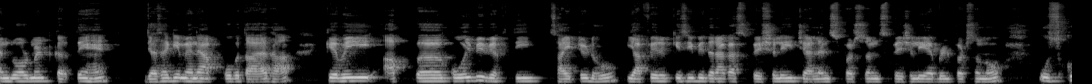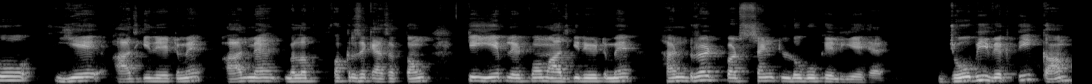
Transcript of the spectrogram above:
एनरोलमेंट करते हैं। जैसा कि मैंने आपको बताया था कि भाई आप कोई भी व्यक्ति साइटेड हो या फिर किसी भी तरह का specially challenge person specially abled person हो, उसको ये आज की डेट में, आज मैं मतलब फक्र से कह सकता हूँ कि ये प्लेटफॉर्म आज की डेट में हंड्रेड परसेंट लोगों के लिए है। जो भी व्यक्ति काम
